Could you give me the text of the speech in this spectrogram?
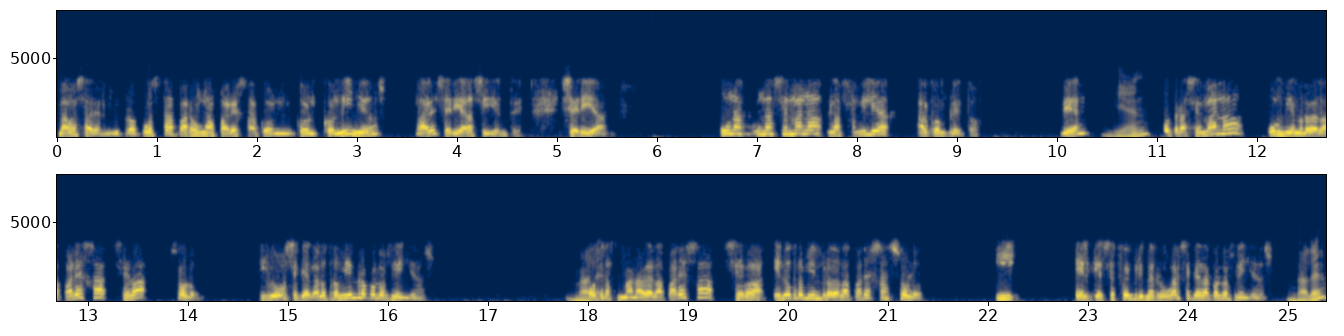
Vamos a ver, mi propuesta para una pareja con, con, niños, ¿vale? Sería la siguiente. Sería una, una semana la familia al completo. ¿Bien? Bien. Otra semana un miembro de la pareja se va solo y luego se queda el otro miembro con los niños. Otra semana de la pareja se va el otro miembro de la pareja solo y el que se fue en primer lugar se queda con los niños. Vale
